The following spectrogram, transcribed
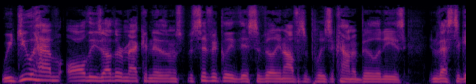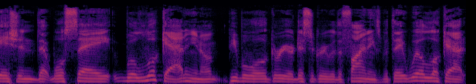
We do have all these other mechanisms, specifically the Civilian Office of Police Accountabilities investigation, that will say, will look at, and you know, people will agree or disagree with the findings, but they will look at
